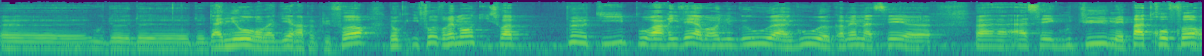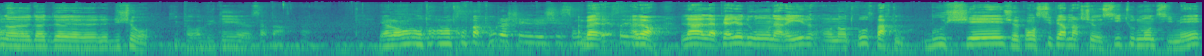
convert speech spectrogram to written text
euh, ou de de- de- d'agneau, on va dire un peu plus fort. Donc il faut vraiment qu'il soit petit pour arriver à avoir une goût, un goût euh, quand même assez euh, assez goûtu, mais pas trop fort de- de- de- de- du chevreau. qui peut rebuter euh, certains. Et alors on, en trouve partout là chez, chez son Ben, boucher, alors, là, la période où on arrive, on en trouve partout. Boucher, je pense supermarché aussi, tout le monde s'y met.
